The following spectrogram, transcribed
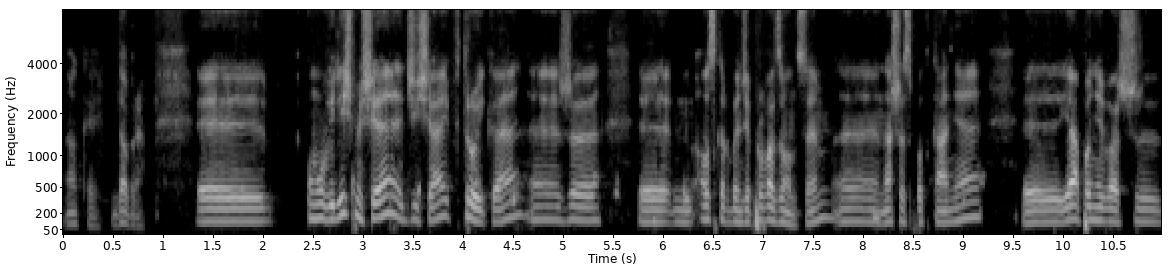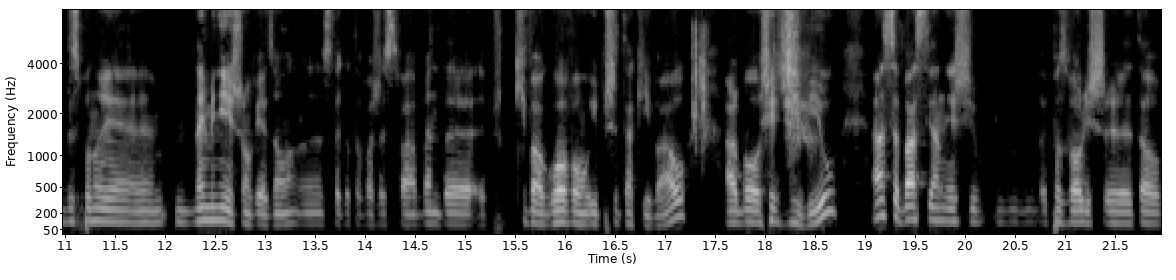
Okej, okay, dobra. Umówiliśmy się dzisiaj w trójkę, e, że e, Oskar będzie prowadzącym e, nasze spotkanie. Ja, ponieważ dysponuję najmniejszą wiedzą z tego towarzystwa, będę kiwał głową i przytakiwał albo się dziwił, a Sebastian, jeśli pozwolisz, to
